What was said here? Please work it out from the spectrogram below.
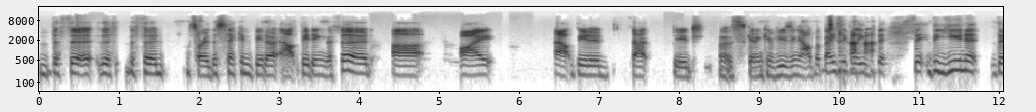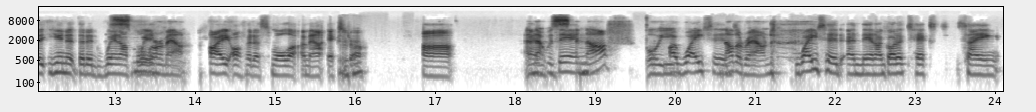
the third, the, the third, sorry, the second bidder outbidding the third, uh, I outbidded that bid. It's getting confusing now, but basically the, the, the unit the unit that had went up Smaller with, amount. I offered a smaller amount extra. Mhm. Uh, And, that was enough? Or you I waited another round? waited and then I got a text saying,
